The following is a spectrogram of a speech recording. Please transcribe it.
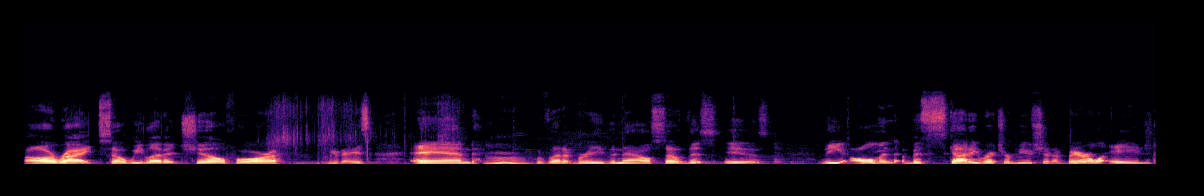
All right, so we let it chill for a few days, and mm. we've let it breathe now. So this is the Almond Biscotti Retribution, a barrel-aged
